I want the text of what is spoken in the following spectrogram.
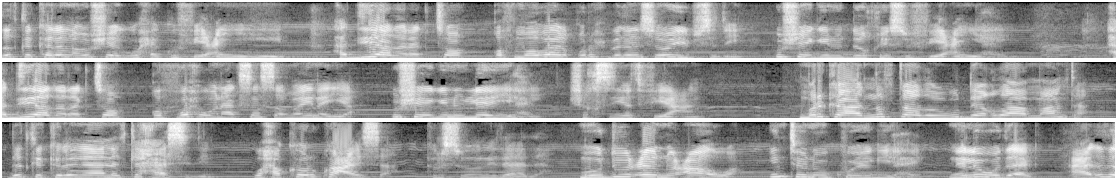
dadka kalena u sheeg waxay ku fiican yihiin. Haddii aad aragto qof moobayl qurux badan soo iibsaday u sheeg inuu dooqiisu fiican yahay. Haddii aad aragto qof wax wanaagsan samaynaya u sheeg inuu leeyahay shakhsiyad fiican. Marka aad naftaada ugu deeqdo ammaanta dadka kalena aanad ka xaasidin. Waxaa kor kacaysa kalsoonidaada mawduuceennu caawa intanuu ku egyahay nala wadaag caadada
